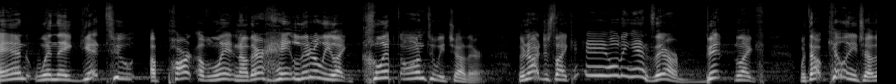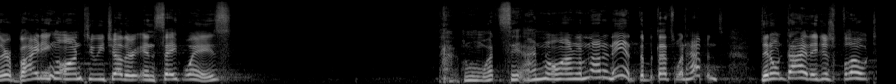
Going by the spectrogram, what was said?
And when they get to a part of land, now they're literally like clipped onto each other. They're not just like, hey, holding hands. They are bit like, without killing each other, biting onto each other in safe ways. I don't know what say. I know. I'm not an ant, but that's what happens. They don't die. They just float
